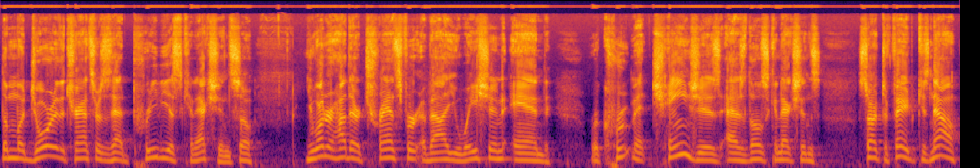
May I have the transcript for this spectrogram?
the majority of the transfers has had previous connections. So you wonder how their transfer evaluation and recruitment changes as those connections start to fade. Because now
